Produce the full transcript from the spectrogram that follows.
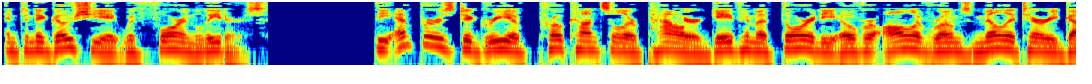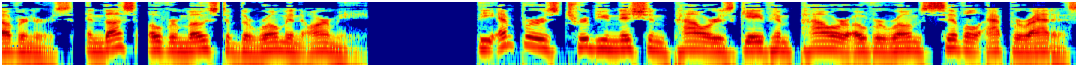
and to negotiate with foreign leaders. The emperor's degree of proconsular power gave him authority over all of Rome's military governors, and thus, over most of the Roman army. The emperor's tribunician powers gave him power over Rome's civil apparatus,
